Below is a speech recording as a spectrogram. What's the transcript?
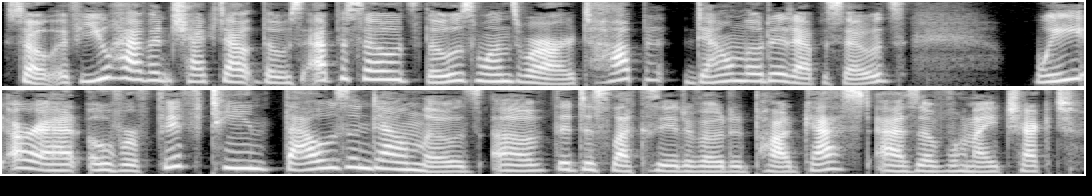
So, if you haven't checked out those episodes, those ones were our top downloaded episodes. We are at over 15,000 downloads of the Dyslexia Devoted podcast as of when I checked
